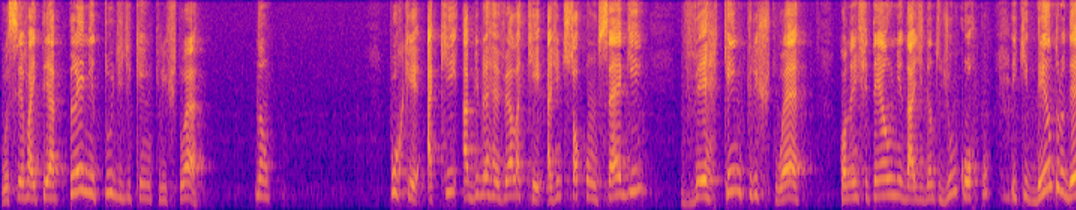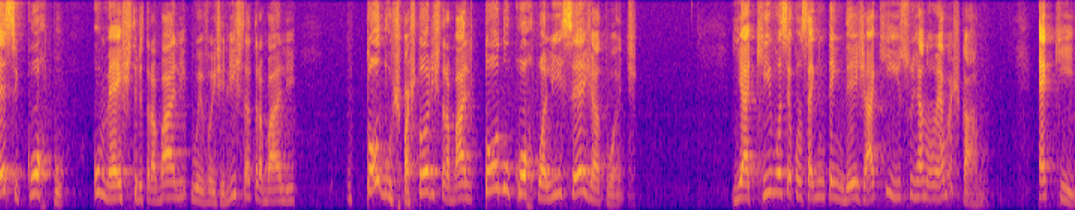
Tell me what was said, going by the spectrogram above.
você vai ter a plenitude de quem Cristo é? Não. Porque aqui a Bíblia revela que a gente só consegue ver quem Cristo é quando a gente tem a unidade dentro de um corpo e que dentro desse corpo o mestre trabalhe, o evangelista trabalhe, todos os pastores trabalhem, todo o corpo ali seja atuante. E aqui você consegue entender já que isso já não é mais cargo é que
